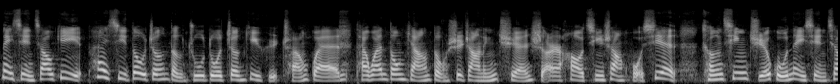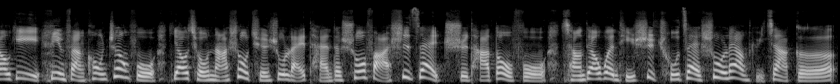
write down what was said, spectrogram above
内线交易、派系斗争等诸多争议与传闻。台湾东洋董事长林权十二号亲上火线，澄清绝股内线交易，并反控政府要求拿授权书来谈的说法是在吃他豆腐，强调问。问题是出在数量与价格。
